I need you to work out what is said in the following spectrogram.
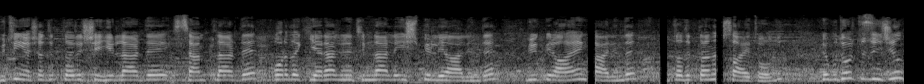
bütün yaşadıkları şehirlerde, semtlerde oradaki yerel yönetimlerle işbirliği halinde büyük bir ahenk halinde kutladıklarına şahit olduk. Ve bu 400. yıl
